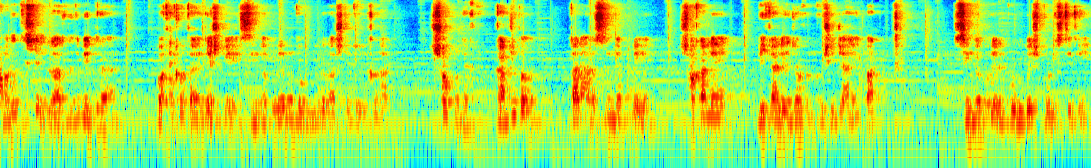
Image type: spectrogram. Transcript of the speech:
আমাদের দেশের রাজনীতিবিদরা কথায় কথায় দেশকে সিঙ্গাপুরের মতো উন্নত রাষ্ট্র তৈরি করার স্বপ্ন দেখে কার্যত তারা সিঙ্গাপুরে সকালে, বিকালে যখন খুশি যায় বাট সিঙ্গাপুরের পরিবেশ পরিস্থিতি,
